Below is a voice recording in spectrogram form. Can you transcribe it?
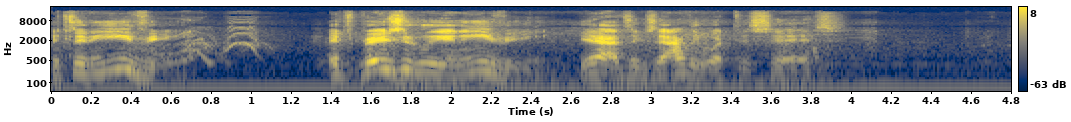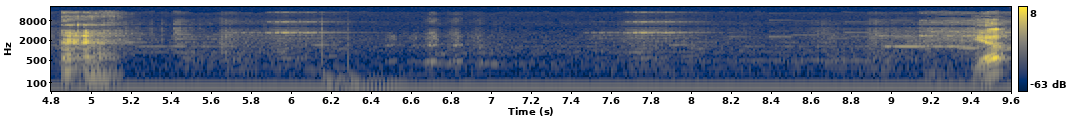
It's an Eevee. It's basically an Eevee. Yeah, that's exactly what this is. yep.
